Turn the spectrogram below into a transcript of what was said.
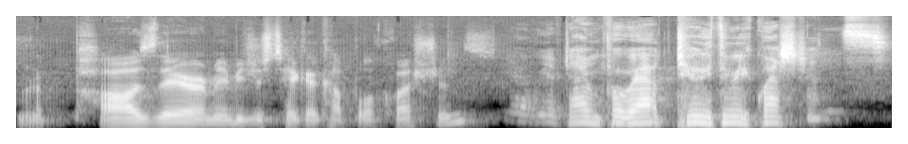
I'm going to pause there and maybe just take a couple of questions. Yeah, we have time for about two or three questions.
